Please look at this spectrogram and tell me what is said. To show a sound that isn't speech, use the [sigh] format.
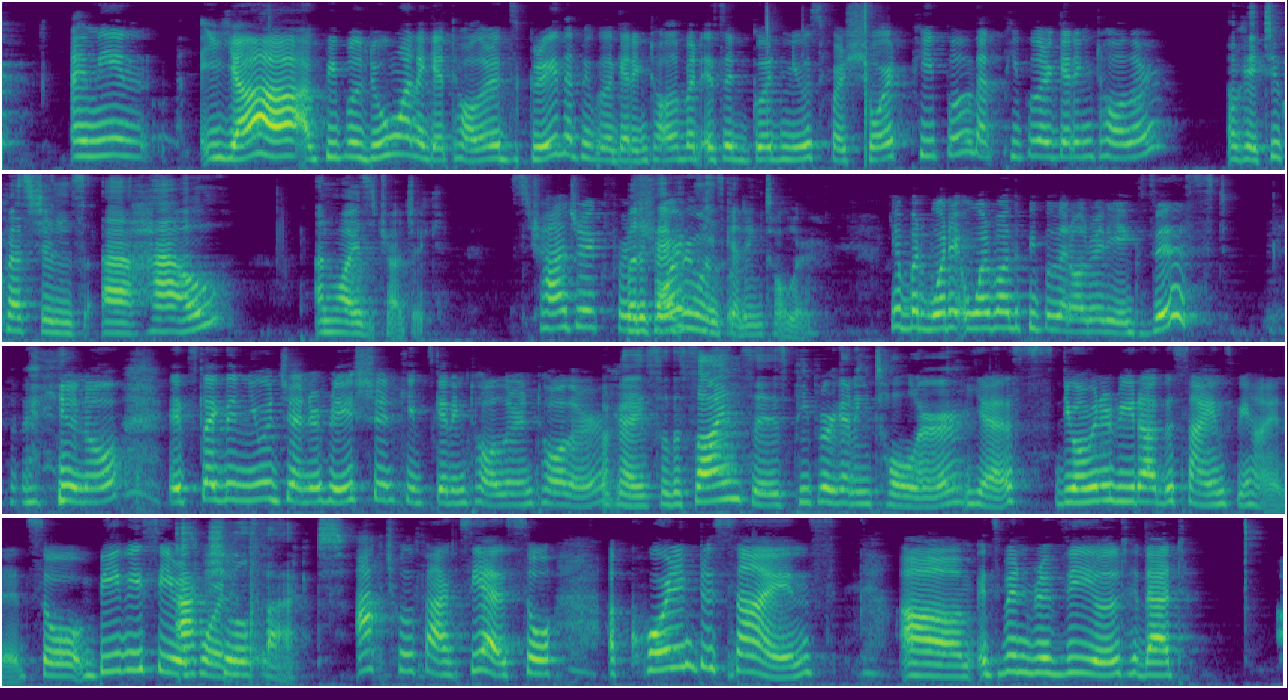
I mean, yeah, people do want to get taller. It's great that people are getting taller, but is it good news for short people that people are getting taller? Okay, two questions. Uh, how and why is it tragic? It's tragic for short. But if everyone's people. getting taller, Yeah, but what what about the people that already exist? [laughs] you know, it's like the new generation keeps getting taller and taller. okay. So the science is people are getting taller. Yes. Do you want me to read out the science behind it? So BBC reported Actual fact. actual facts. Yes. So according to science, um, it's been revealed that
